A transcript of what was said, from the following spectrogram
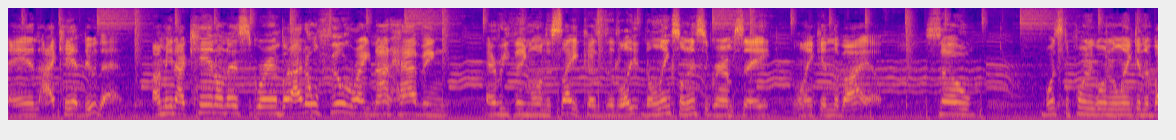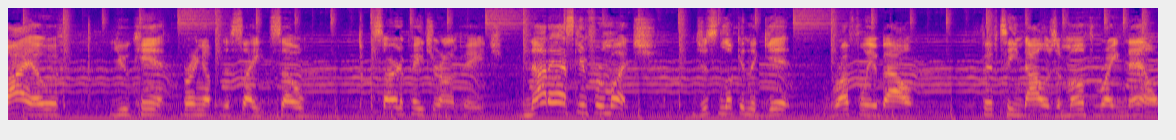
and I can't do that. I mean, I can on Instagram, but I don't feel right not having everything on the site because the, the links on Instagram say link in the bio. So, what's the point of going to link in the bio if you can't bring up the site? So, start a Patreon page. Not asking for much, just looking to get roughly about $15 a month right now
